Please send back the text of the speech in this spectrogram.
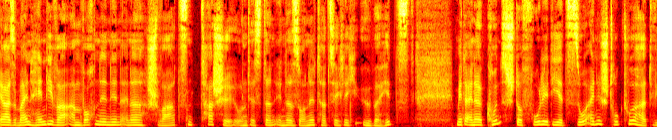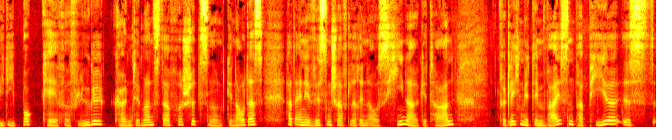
Ja, also mein Handy war am Wochenende in einer schwarzen Tasche und ist dann in der Sonne tatsächlich überhitzt. Mit einer Kunststofffolie, die jetzt so eine Struktur hat wie die Bockkäferflügel, könnte man es davor schützen. Und genau das hat eine Wissenschaftlerin aus China getan. Verglichen mit dem weißen Papier ist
